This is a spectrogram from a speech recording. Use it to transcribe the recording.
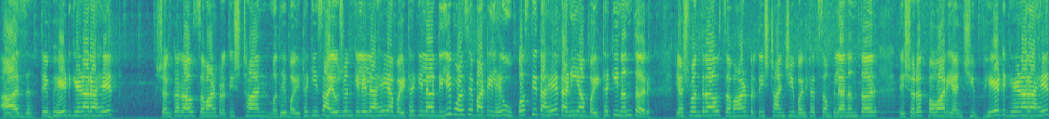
आज ते भेट घेणार आहेत. शंकरराव चव्हाण प्रतिष्ठानमध्ये बैठकीचं आयोजन केलेलं आहे. या बैठकीला दिलीप वळसे पाटील हे उपस्थित आहेत आणि या बैठकीनंतर यशवंतराव चव्हाण प्रतिष्ठानची बैठक संपल्यानंतर ते शरद पवार यांची भेट घेणार आहेत.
